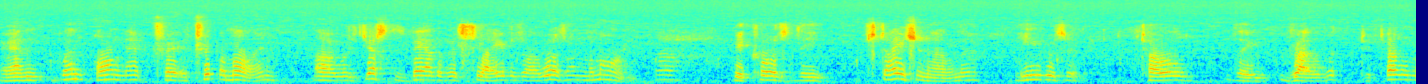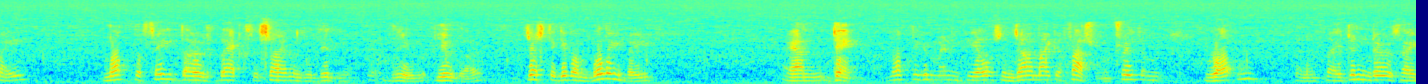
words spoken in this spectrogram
And when on that tri- trip of mine, I was just as bad of a slave as I was on the mine. Because the station owner, he was uh, told the drover to tell me not to feed those blacks the same as I did the Yugo, just to give them bully beef and dam, not to give them anything else and don't make a fuss and treat them rotten, and if they didn't do as they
